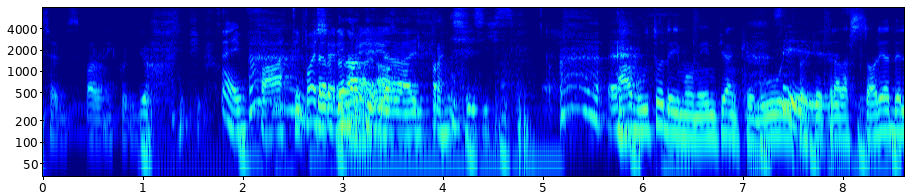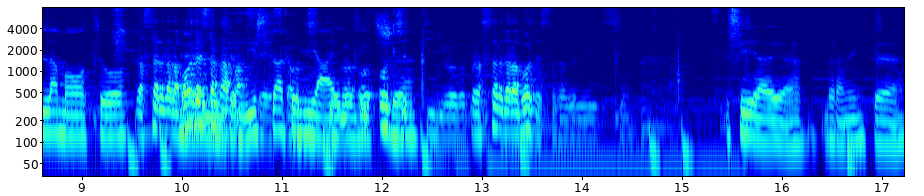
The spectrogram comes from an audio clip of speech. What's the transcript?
cioè mi sparano i coglioni tipo. Eh infatti, poi Perdonate il, il francesismo. ha avuto dei momenti anche lui, sì, perché tra sì. la storia della moto, la storia della moto eh, è stata pazzesca con Mihailovic, oggettivo, la storia della moto è stata bellissima. Sì, è, è veramente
